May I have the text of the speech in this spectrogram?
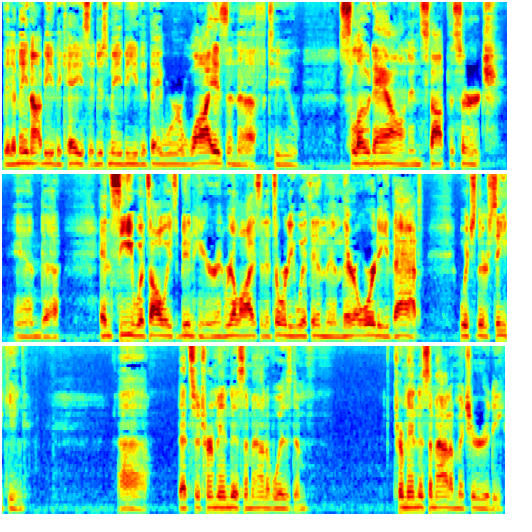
that it may not be the case. It just may be that they were wise enough to slow down and stop the search and uh, and see what's always been here and realize that it's already within them. They're already that which they're seeking. Uh, that's a tremendous amount of wisdom, tremendous amount of maturity.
